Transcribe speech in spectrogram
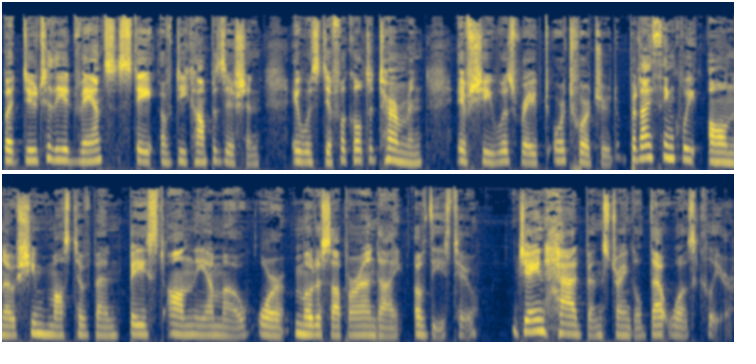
but due to the advanced state of decomposition, it was difficult to determine if she was raped or tortured, but I think we all know she must have been based on the MO, or modus operandi, of these two. Jane had been strangled, that was clear.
